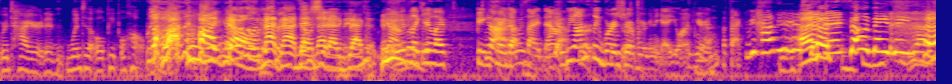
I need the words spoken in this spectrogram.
retired and went to the old people home. no, like not, not, no, not transition. exactly. Yeah, it was but like your life being Yeah, turned it was- upside down. yeah, we honestly for weren't sure. sure. if we were going to get you on here, and the fact that we have you here is I so know, big. it's so amazing. Yeah, I was,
